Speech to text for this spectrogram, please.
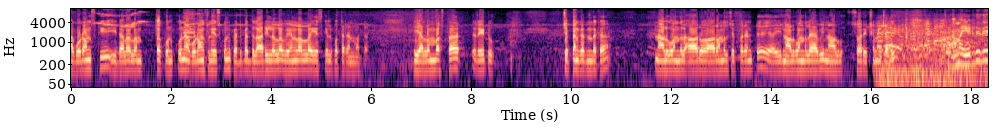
ఆ గోడౌన్స్కి ఈ దళాలంతా కొనుక్కొని ఆ గోడౌన్స్లో వేసుకొని పెద్ద పెద్ద లారీలలో వేన్లల్లో వేసుకెళ్ళిపోతారనమాట ఈ అల్లం బస్తా రేటు చెప్పాను కదా ఇందాక. నాలుగు వందల ఆరు ఆరు వందలు చెప్పారంటే ఈ నాలుగు వందల యాభై నాలుగు సారీ క్షమించాలి. అమ్మ ఏంటిది ఇది?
